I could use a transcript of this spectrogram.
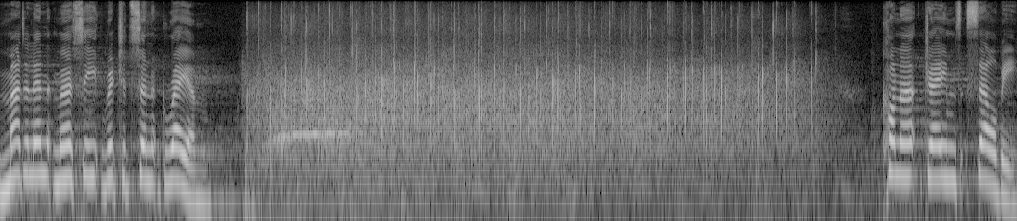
Madeline Mercy Richardson Graham. Connor James Selby.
